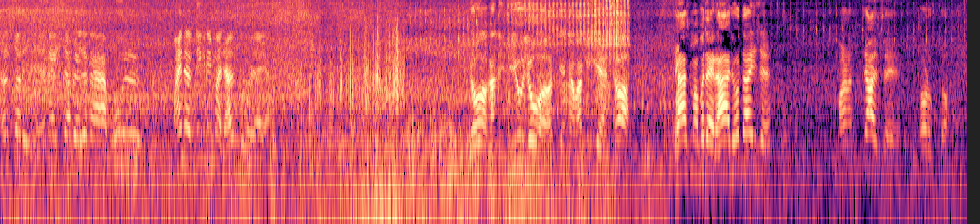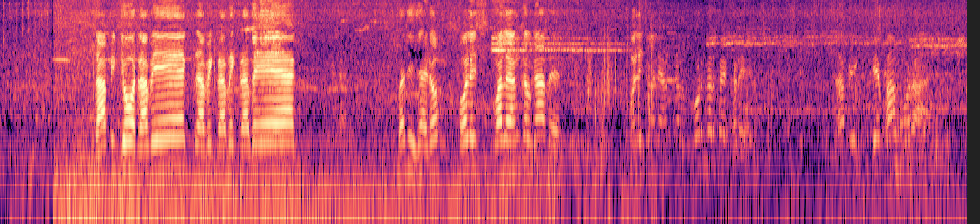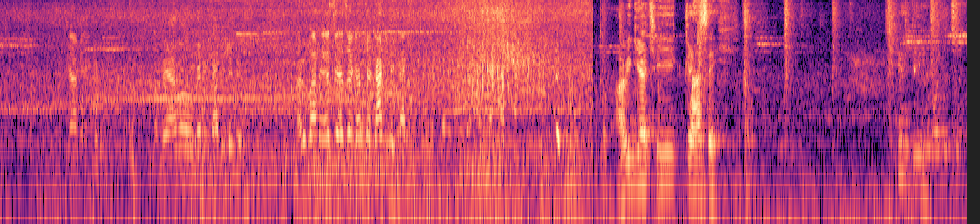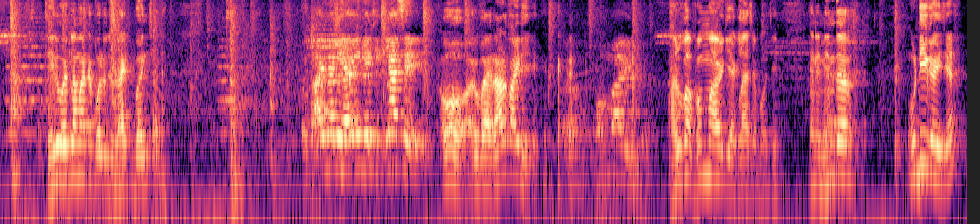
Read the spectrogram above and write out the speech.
નર્સરી છે. એના હિસાબે છે ને આ ફૂલ માઇનર ડિગ્રીમાં જ હાલતું હોય અહીંયા. જોવો ખાલી વ્યૂ જોવો. અત્યારના વાગી ગયા છ. ક્લાસમાં બધા રાહ જોતા હોય છે પણ ચાલશે થોડુંક તો ટ્રાફિક જોવો ટ્રાફિક ટ્રાફિક ટ્રાફિક ટ્રાફિક બધી સાઈડો पुलिस वाले अंकल कहाँ पे पुलिस वाले अंकल कॉर्नर पे खड़े हैं ट्रैफिक बेफाम हो रहा है क्या कहेंगे અમે આમાં હું કરીને કાપી લીધી हरुबा ने ऐसे ऐसे करके काट दी गाड़ी તો આવી ગયા છીએ ક્લાસે ધીરું એટલા માટે બોલું છું લાઈટ બંધ છે ને. ફાઇનલી આવી ગઈ છે ક્લાસે. ઓહો હરુભાઈ રાડ પાડી. હરુભા ફોર્મમાં આવી ગયા ક્લાસે પહોંચી. એની નિંદર ઉડી ગઈ છે.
